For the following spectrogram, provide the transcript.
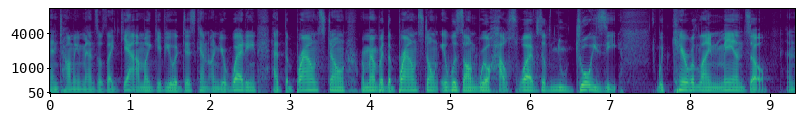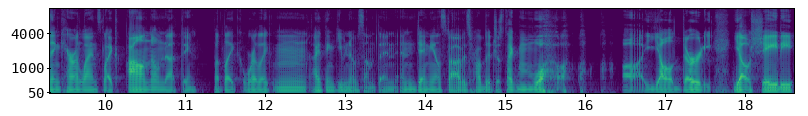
And Tommy Manzo's like, yeah, I'm gonna give you a discount on your wedding at the Brownstone. Remember the Brownstone? It was on Real Housewives of New Jersey with Caroline Manzo. And then Caroline's like, I don't know nothing. But like we're like, mm, I think you know something. And Danielle Staub is probably just like, y'all dirty, y'all shady,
